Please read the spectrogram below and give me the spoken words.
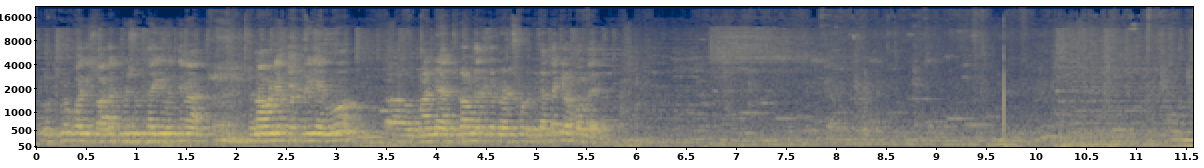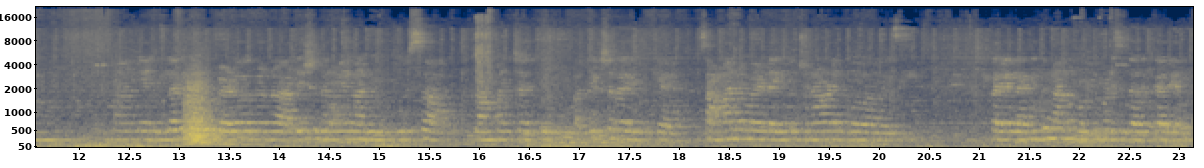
ಹೃತ್ಪೂರ್ವಕವಾಗಿ ಸ್ವಾಗತಿಸುತ್ತಾ ಇವತ್ತಿನ ಚುನಾವಣೆ ಪ್ರಕ್ರಿಯೆಯನ್ನು ಮಾನ್ಯ ಚುನಾವಣಾಧಿಕಾರಿ ನಡೆಸಿಕೊಡ್ಬೇಕಂತ ಕೇಳ್ಕೊಳ್ತಾ ಜಿಲ್ಲಾಧಿಕಾರಿ ಬೆಳಗಾವಿಯವರ ಆದೇಶದ ಮೇಲೆ ನಾನು ದಿವಸ ಗ್ರಾಮ ಪಂಚಾಯತ್ ಅಧ್ಯಕ್ಷರ ಇದಕ್ಕೆ ಸಾಮಾನ್ಯ ಮಹಿಳೆಯರು ಚುನಾವಣೆ ಗೊ- ಕರೆಯಲಾಗಿದ್ದು ನಾನು ಗೊತ್ತುಪಡಿಸಿದ ಅಧಿಕಾರಿ ಅಂತ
